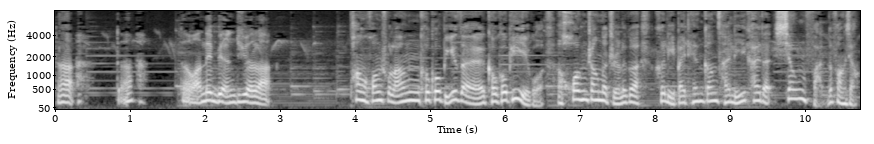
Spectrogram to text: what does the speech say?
他他他往那边去了。胖黄鼠狼抠抠鼻子，抠抠屁股，慌张的指了个和礼拜天刚才离开的相反的方向。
